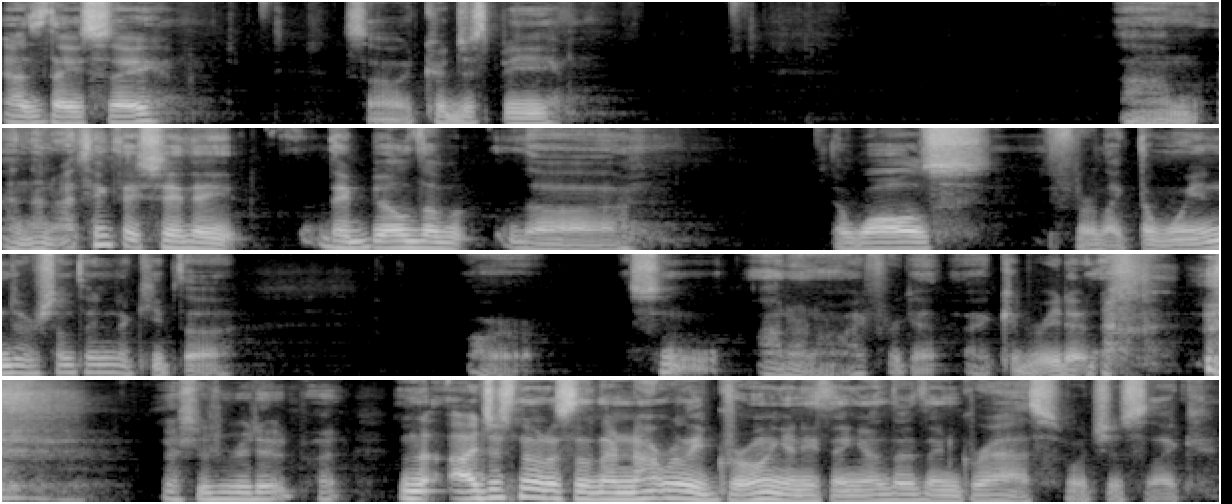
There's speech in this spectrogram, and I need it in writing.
as they say. So it could just be, um, and then I think they say they they build the the the walls for like the wind or something to keep the or some I don't know I forget. I could read it. I should read it but I just noticed that they're not really growing anything other than grass which is like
